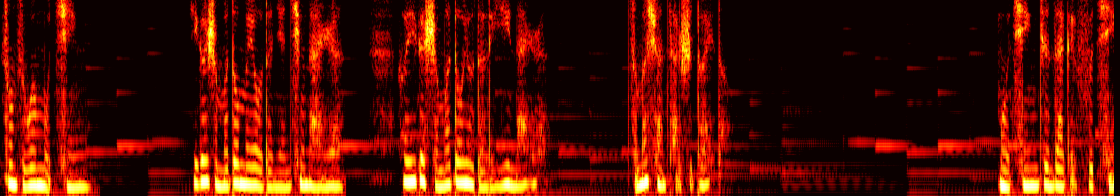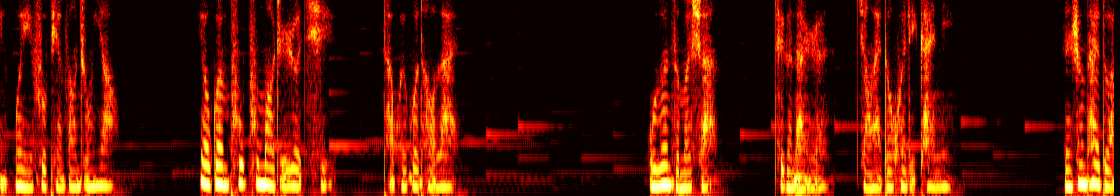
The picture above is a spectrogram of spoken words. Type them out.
松子问母亲：“一个什么都没有的年轻男人，和一个什么都有的离异男人，怎么选才是对的？”母亲正在给父亲喂一副偏方中药，药罐噗噗冒着热气。他回过头来。无论怎么选，这个男人将来都会离开你。人生太短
